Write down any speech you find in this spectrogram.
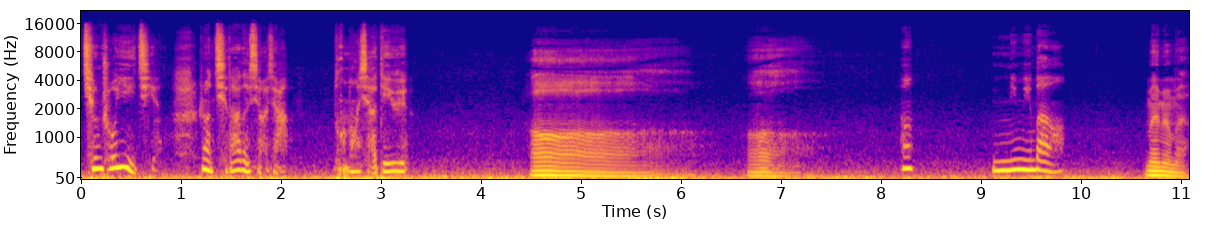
清除异己，让其他的小夏统统下地狱。哦。哦，啊，您明白了？没明白。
